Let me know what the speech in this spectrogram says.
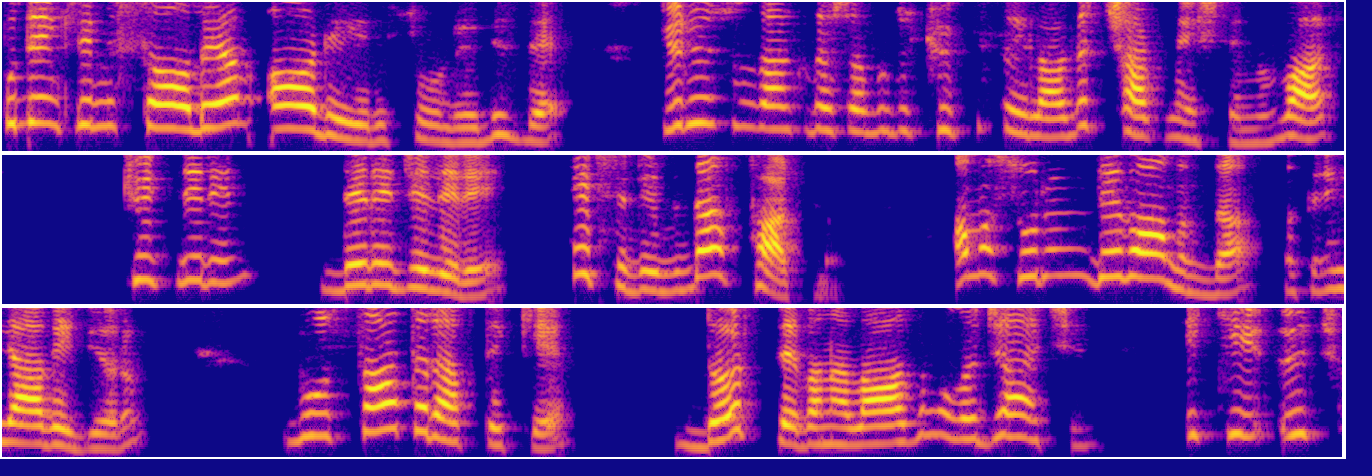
Bu denklemi sağlayan A değeri soruluyor bize. Görüyorsunuz arkadaşlar burada köklü sayılarda çarpma işlemi var. Köklerin dereceleri hepsi birbirinden farklı. Ama sorunun devamında bakın ilave ediyorum. Bu sağ taraftaki 4 de bana lazım olacağı için 2, 3,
